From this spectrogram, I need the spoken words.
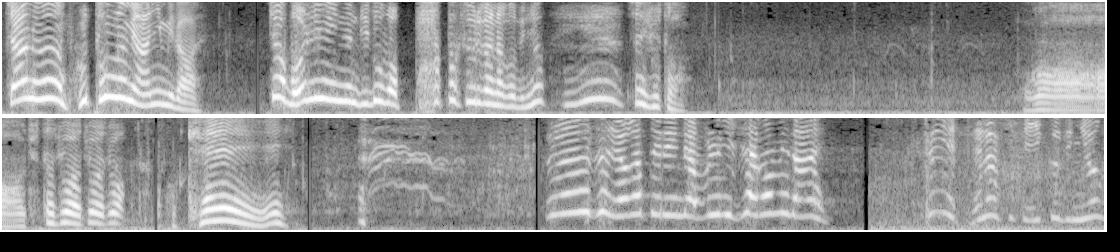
짜는 보통 놈이 아닙니다. 저 멀리 있는 니도 막 팍팍 소리가 나거든요. 짠 좋다. 와 좋다 좋아 좋아 좋아. 오케이. 슬슬 여가 때리는데 물기 시작합니다. 형님 대낚시 때 있거든요.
